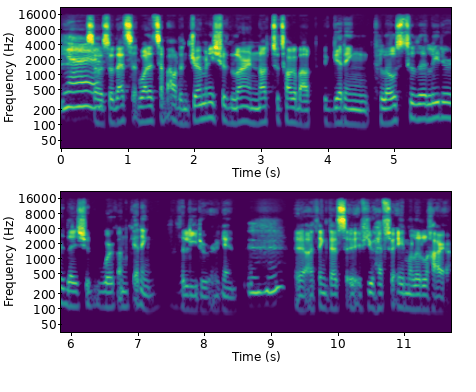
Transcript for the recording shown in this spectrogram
Yeah. so so that's what it's about. And germany should learn not to talk about getting close to the leader. They should work on getting the leader again. Hmm uh, i think that's uh, if you have to aim a little higher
